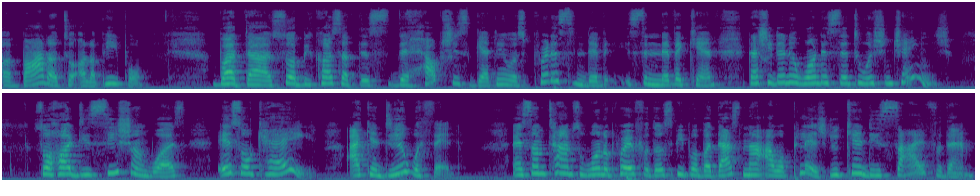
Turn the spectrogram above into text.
a bother to other people. But uh, so because of this, the help she's getting was pretty significant that she didn't want the situation change. So her decision was, it's okay. I can deal with it. And sometimes we want to pray for those people, but that's not our place. You can't decide for them.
